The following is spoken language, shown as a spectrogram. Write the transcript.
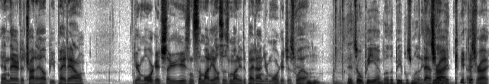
in there to try to help you pay down your mortgage, so you're using somebody else's money to pay down your mortgage as well. Mm-hmm. It's OPM, other people's money. That's Love right. That's right.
